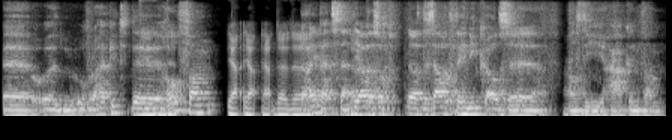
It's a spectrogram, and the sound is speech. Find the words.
Eh, overal heb je het. De, golf van ja, ja, ja, de, de, de iPad stand. Ja. Ja, dat, is op, dat is dezelfde techniek als, als die haken van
